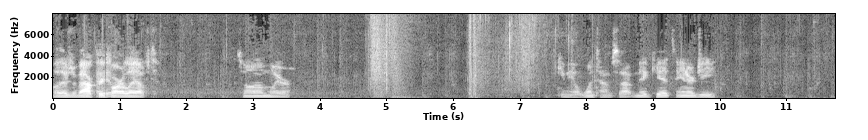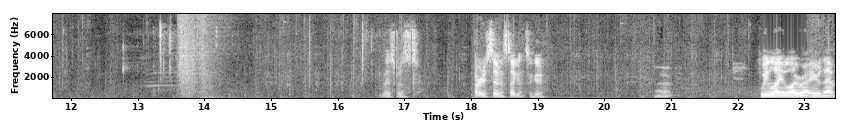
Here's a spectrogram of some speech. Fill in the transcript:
Well, there's a Valkyrie far left. Somewhere. Me a one-time stop. Mid kits, energy. This was 37 seconds ago. Alright. If we lay low right here, that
